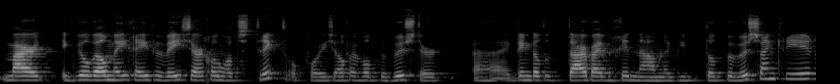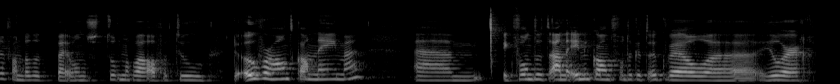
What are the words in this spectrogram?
maar ik wil wel meegeven, wees daar gewoon wat strikter op voor jezelf en wat bewuster. Uh, ik denk dat het daarbij begint, namelijk die, dat bewustzijn creëren. Van dat het bij ons toch nog wel af en toe de overhand kan nemen. Um, ik vond het aan de ene kant vond ik het ook wel uh, heel erg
